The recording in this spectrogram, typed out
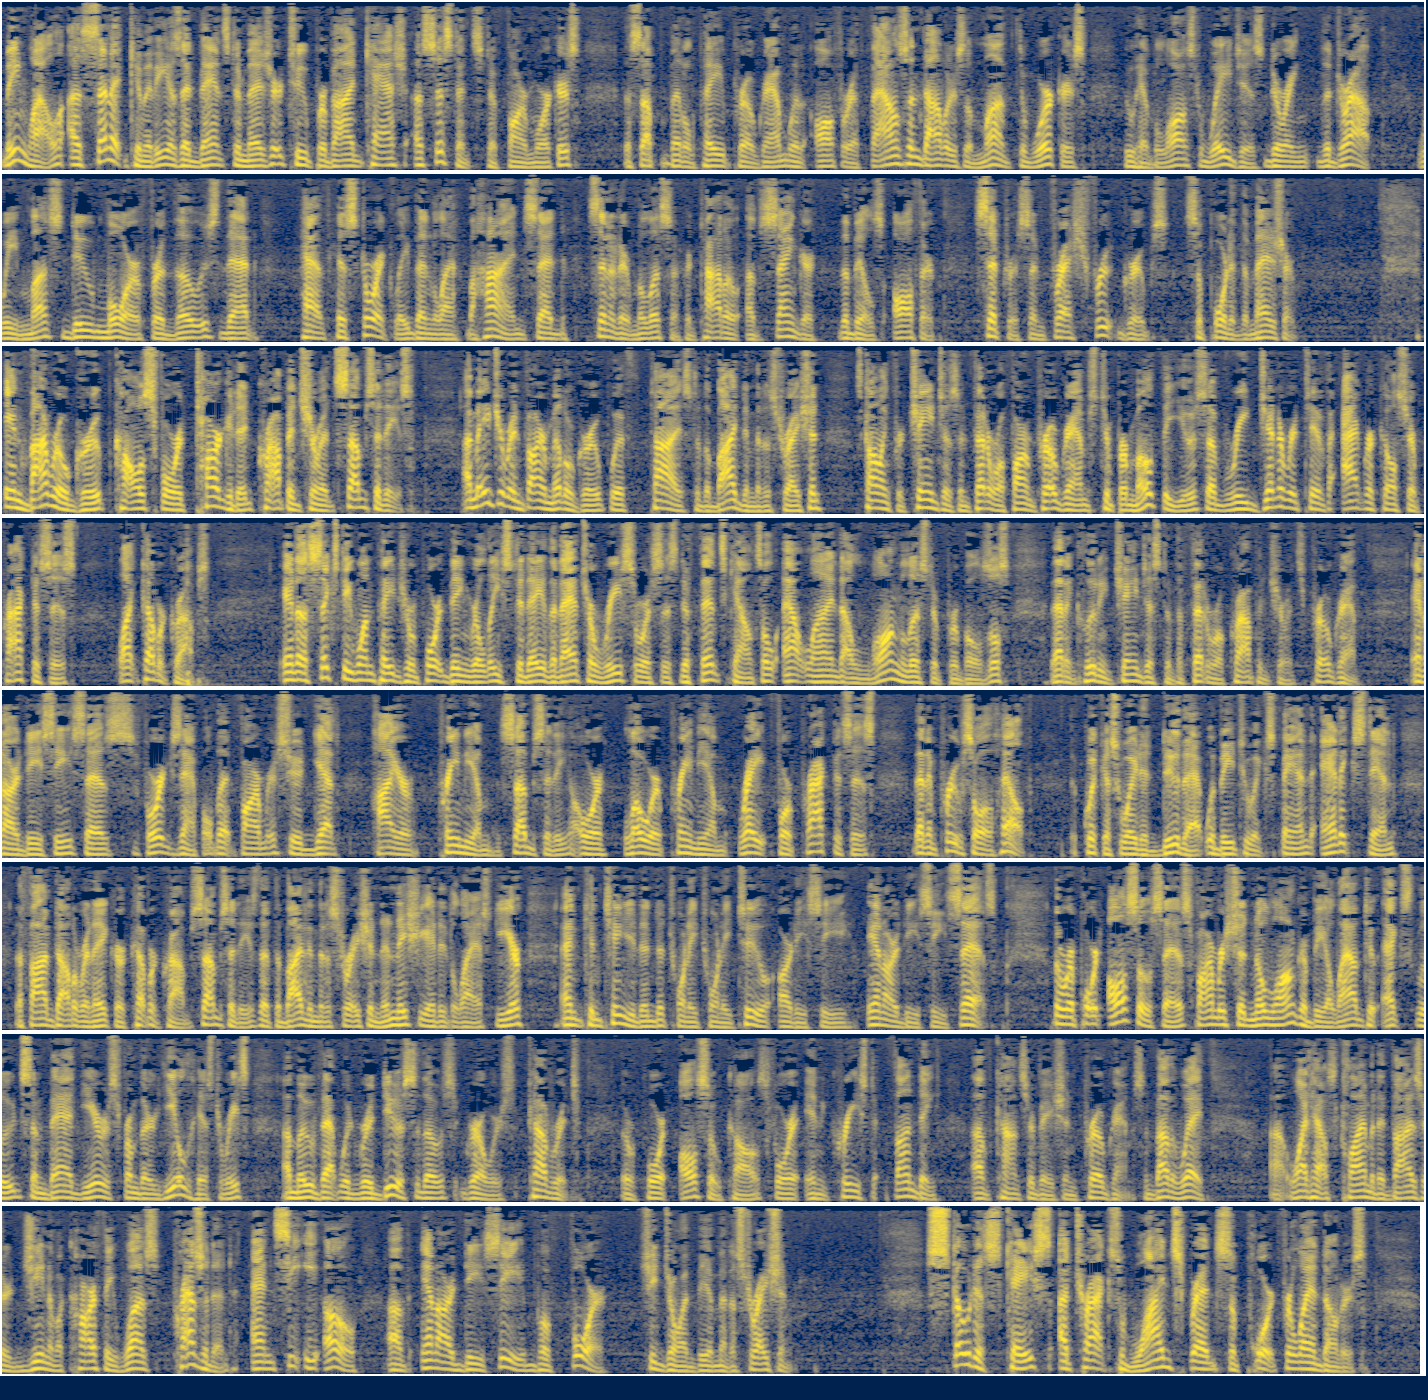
Meanwhile, a Senate committee has advanced a measure to provide cash assistance to farm workers. The supplemental pay program would offer $1,000 a month to workers who have lost wages during the drought. We must do more for those that have historically been left behind, said Senator Melissa Hurtado of Sanger, the bill's author. Citrus and fresh fruit groups supported the measure. Enviro Group calls for targeted crop insurance subsidies. A major environmental group with ties to the Biden administration is calling for changes in federal farm programs to promote the use of regenerative agriculture practices like cover crops. In a 61 page report being released today, the Natural Resources Defense Council outlined a long list of proposals that including changes to the federal crop insurance program. NRDC says, for example, that farmers should get higher premium subsidy or lower premium rate for practices that improve soil health. The quickest way to do that would be to expand and extend the $5 an acre cover crop subsidies that the Biden administration initiated last year and continued into 2022, RDC, NRDC says. The report also says farmers should no longer be allowed to exclude some bad years from their yield histories, a move that would reduce those growers' coverage. The report also calls for increased funding of conservation programs. And by the way, uh, White House climate advisor Gina McCarthy was president and CEO of NRDC before she joined the administration. SCOTUS case attracts widespread support for landowners.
